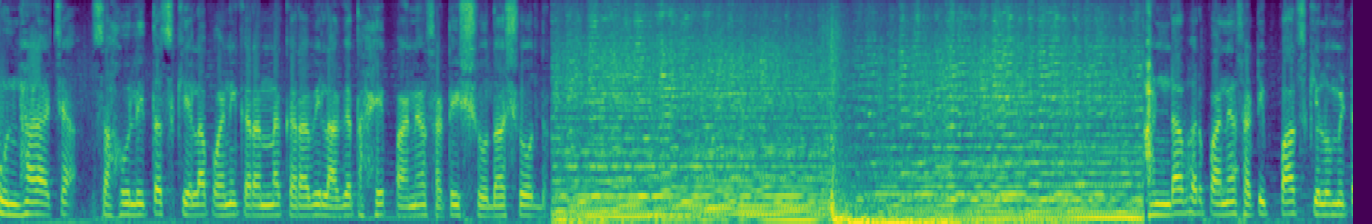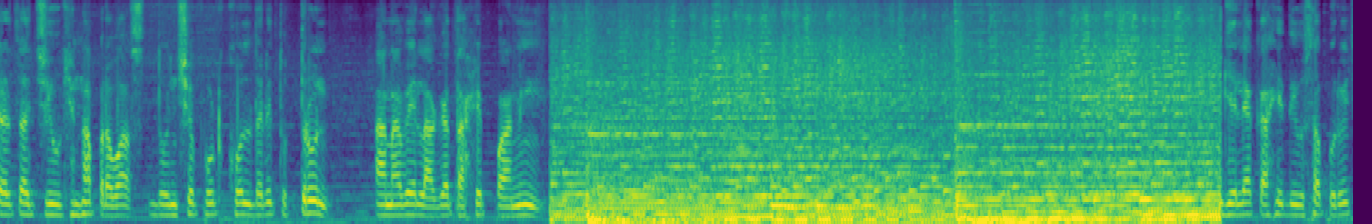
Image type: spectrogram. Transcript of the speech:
उन्हाळ्याच्या चाहुलीतच केला पाणीकरांना करावी लागत आहे पाण्यासाठी शोधाशोध. हंडाभर पाण्यासाठी पाच किलोमीटरचा जीवघेणा प्रवास. दोनशे फूट खोल दरीत उतरून आणावे लागत आहे पाणी. गेल्या काही दिवसापूर्वीच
